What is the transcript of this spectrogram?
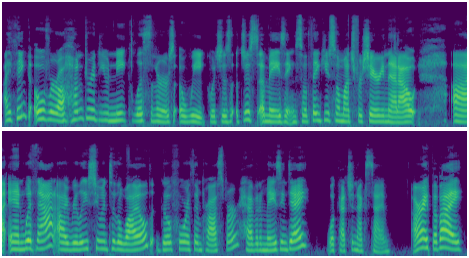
I think over a hundred unique listeners a week, which is just amazing. So thank you so much for sharing that out. Uh, and with that, I release you into the wild. Go forth and prosper. Have an amazing day. We'll catch you next time. All right. Bye bye.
